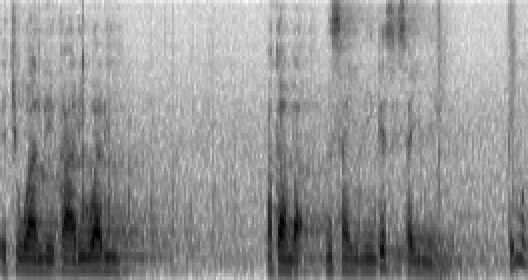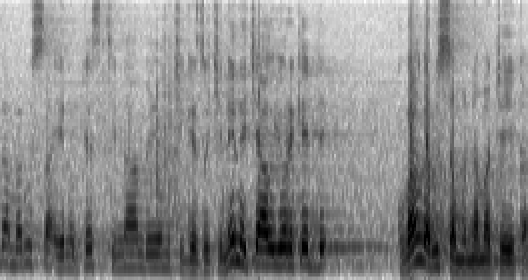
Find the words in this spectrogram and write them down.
ekiwandiiko ali wali. Agamba nsayininga esisayininga tumugamba lusa eno tesiti namba emu kigezo kinene kyayolekedde kubanga lusa munnamateeka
